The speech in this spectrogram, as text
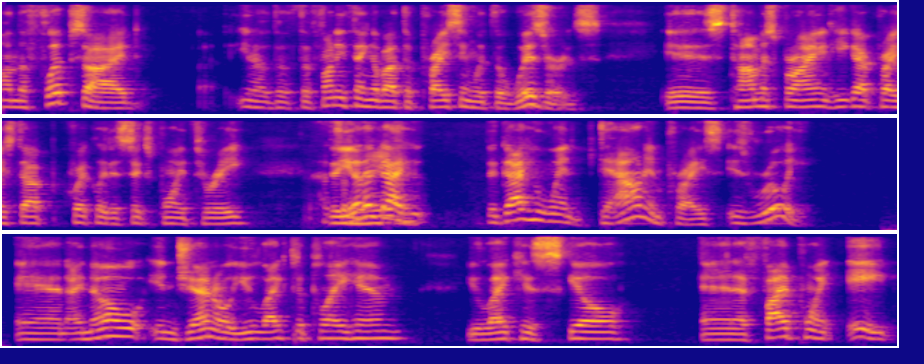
on the flip side, you know, the, the funny thing about the pricing with the Wizards is Thomas Bryant, he got priced up quickly to 6.3. the amazing. other guy who the guy who went down in price is Rui. And I know in general you like to play him, you like his skill, and at 5.8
